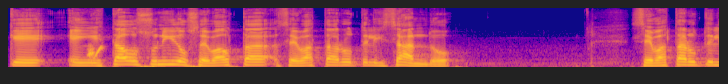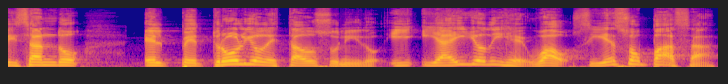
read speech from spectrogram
que en Estados Unidos se va a estar, se va a estar utilizando, se va a estar utilizando el petróleo de Estados Unidos. Y, y ahí yo dije, wow, si eso pasa,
